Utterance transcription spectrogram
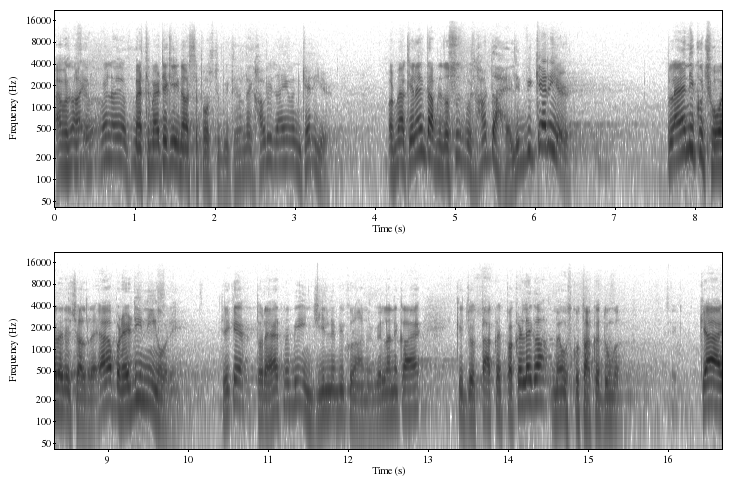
I was mathematically not suppose to be there like how did I even career اور میں اکیلا نہیں تھا اپنے دوستوں سے پوچھا how the hell be career plan ہی کچھ ہو رہا ہے جو چل رہا ہے۔ آپ ریڈی نہیں ہو رہے۔ ٹھیک ہے؟ تو رایت میں بھی انجیل میں بھی قرآن میں بھی۔ اللہ نے کہا ہے کہ جو طاقت پکڑ لے گا میں اس کو طاقت دوں گا۔ کیا ہے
